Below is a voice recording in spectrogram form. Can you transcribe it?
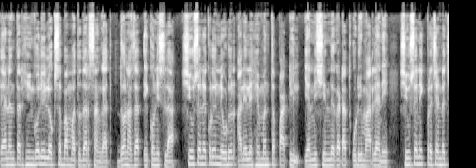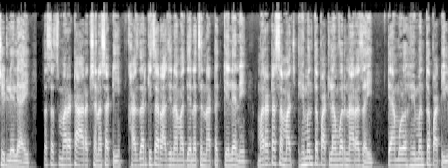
त्यानंतर हिंगोली लोकसभा मतदारसंघात दोन हजार एकोणीसला शिवसेनेकडून निवडून आलेले हेमंत पाटील यांनी शिंदे गटात उडी मारल्याने शिवसैनिक प्रचंड चिडलेले आहे. तसंच मराठा आरक्षणासाठी खासदारकीचा राजीनामा देण्याचं नाटक केल्याने मराठा समाज हेमंत पाटलांवर नाराज आहे. त्यामुळं हेमंत पाटील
